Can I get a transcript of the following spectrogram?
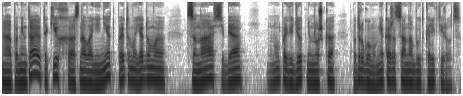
А по Ментаю таких оснований нет, поэтому я думаю, цена себя ну, поведет немножко по-другому. Мне кажется, она будет корректироваться.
